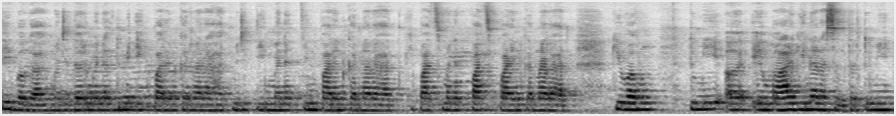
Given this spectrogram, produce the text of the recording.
ते बघा. म्हणजे दर महिन्यात तुम्ही एक पारायण करणार आहात म्हणजे तीन महिन्यात तीन पारायण करणार आहात की पाच महिन्यात पाच पारायण करणार आहात. किंवा मग तुम्ही ए- माळ घेणार असेल तर तुम्ही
